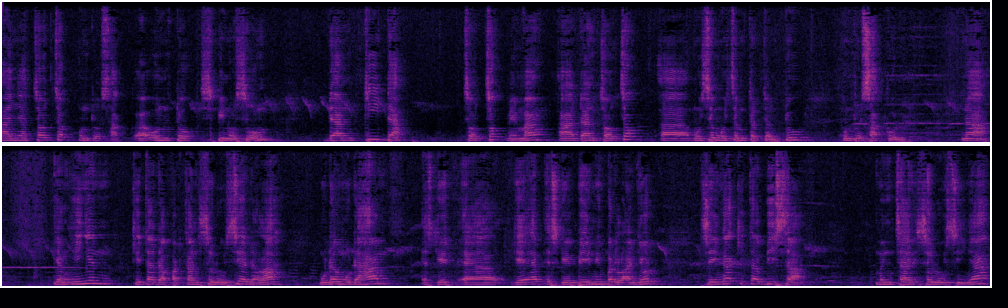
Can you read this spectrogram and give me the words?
hanya cocok untuk uh, untuk spinosum dan tidak cocok memang uh, dan cocok uh, musim-musim tertentu untuk sakul. Nah, yang ingin kita dapatkan solusi adalah mudah-mudahan SG, uh, GF SGP ini berlanjut sehingga kita bisa mencari solusinya.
